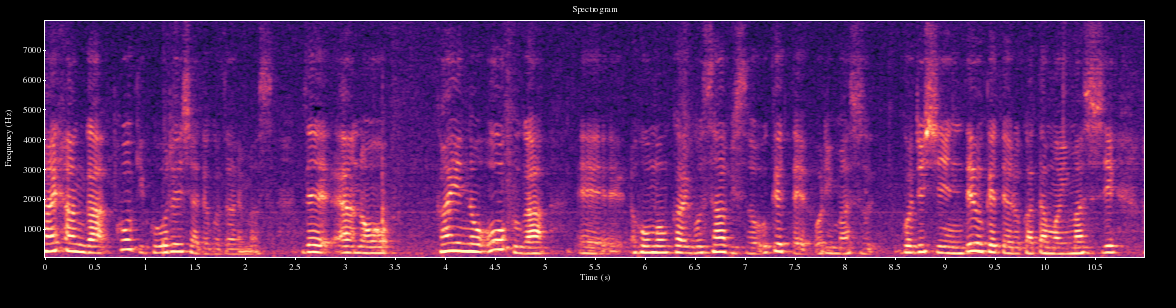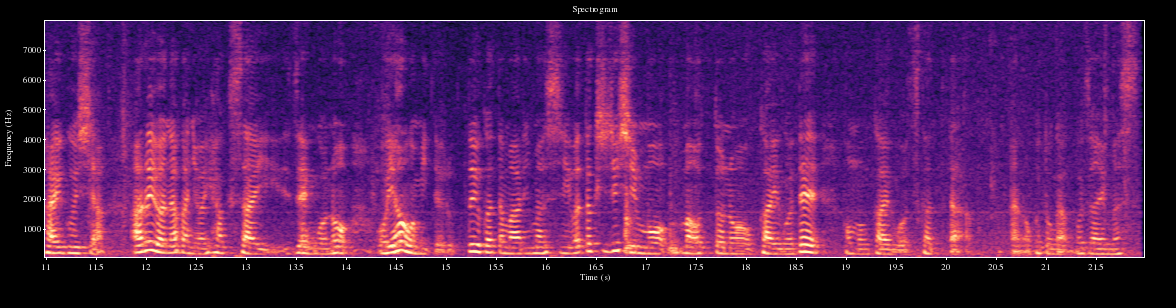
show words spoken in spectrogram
大半が後期高齢者でございます。であの会員の多くがえー、訪問介護サービスを受けております。ご自身で受けている方もいますし配偶者あるいは中には100歳前後の親を見てるという方もありますし私自身も、まあ、夫の介護で訪問介護を使ったあのことがございます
